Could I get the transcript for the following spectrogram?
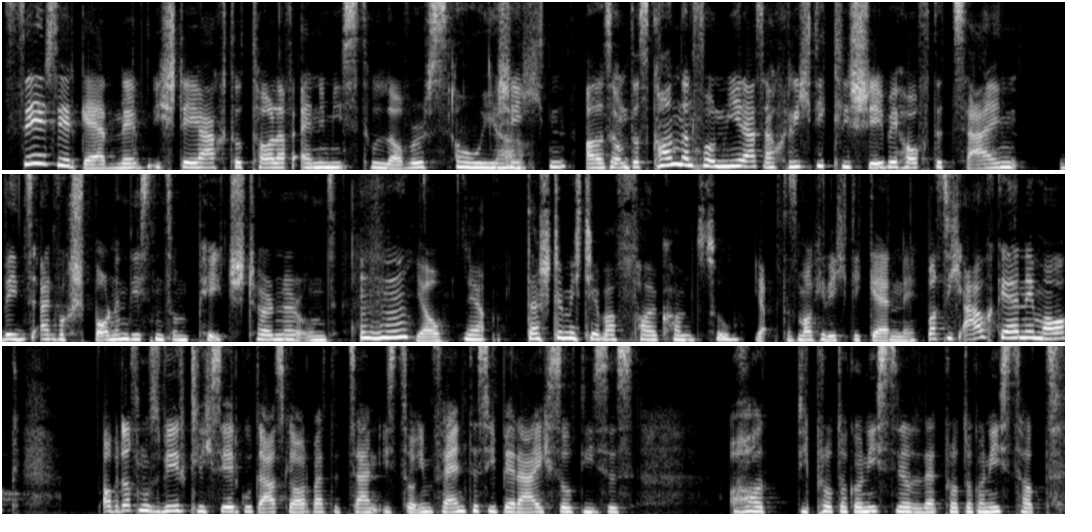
sehr, sehr gerne. Ich stehe auch total auf Enemies to Lovers oh, Geschichten. Ja. Also, und das kann dann von mir aus auch richtig klischeebehaftet sein, wenn es einfach spannend ist und so ein Page-Turner und mhm. ja. Ja, da stimme ich dir aber vollkommen zu. Ja, das mag ich richtig gerne. Was ich auch gerne mag, aber das muss wirklich sehr gut ausgearbeitet sein, ist so im Fantasy-Bereich so dieses, oh, die Protagonistin oder der Protagonist hat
